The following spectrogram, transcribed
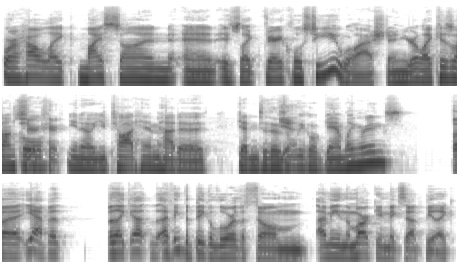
or how like my son and is like very close to you, Will Ashton. You're like his uncle. Sure. You know, you taught him how to get into those Yeah. illegal gambling rings. But yeah, but but like uh, I think the big allure of the film, I mean, the marketing makes it out to be like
